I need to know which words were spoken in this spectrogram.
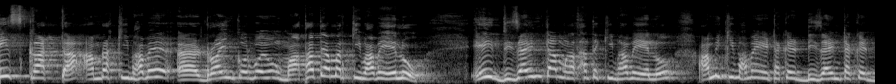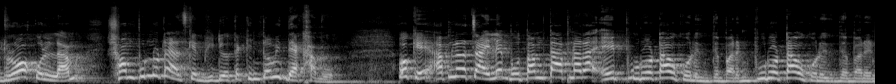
এই স্কার্টটা আমরা কীভাবে ড্রয়িং করব এবং মাথাতে আমার কীভাবে এলো? এই ডিজাইনটা মাথাতে কীভাবে এলো, আমি কীভাবে এটাকে ডিজাইনটাকে ড্র করলাম, সম্পূর্ণটা আজকের ভিডিওতে কিন্তু আমি দেখাবো। ওকে, আপনারা চাইলে বোতামটা আপনারা এই পুরোটাও করে দিতে পারেন, পুরোটাও করে দিতে পারেন।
